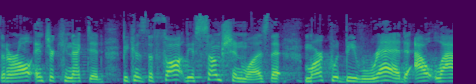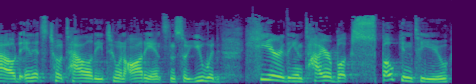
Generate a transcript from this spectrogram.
that are all interconnected because the thought, the assumption was that Mark would be read out loud in its totality to an audience. And so you would hear the entire book spoken to you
